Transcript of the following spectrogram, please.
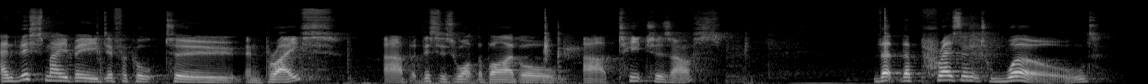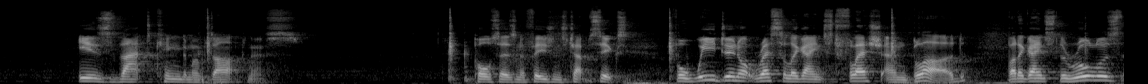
And this may be difficult to embrace, uh, but this is what the Bible uh, teaches us that the present world is that kingdom of darkness. Paul says in Ephesians chapter 6 For we do not wrestle against flesh and blood, but against the rulers,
